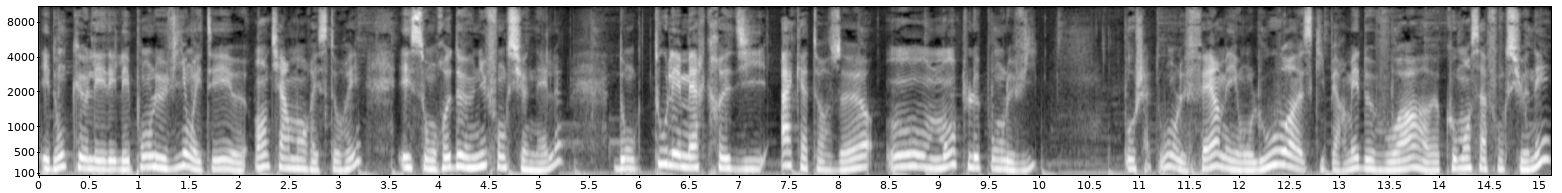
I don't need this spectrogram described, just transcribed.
Et donc les, les ponts-levis ont été entièrement restaurés et sont redevenus fonctionnels. Donc tous les mercredis à 14h, on monte le pont-levis au château, on le ferme et on l'ouvre, ce qui permet de voir euh, comment ça fonctionnait.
